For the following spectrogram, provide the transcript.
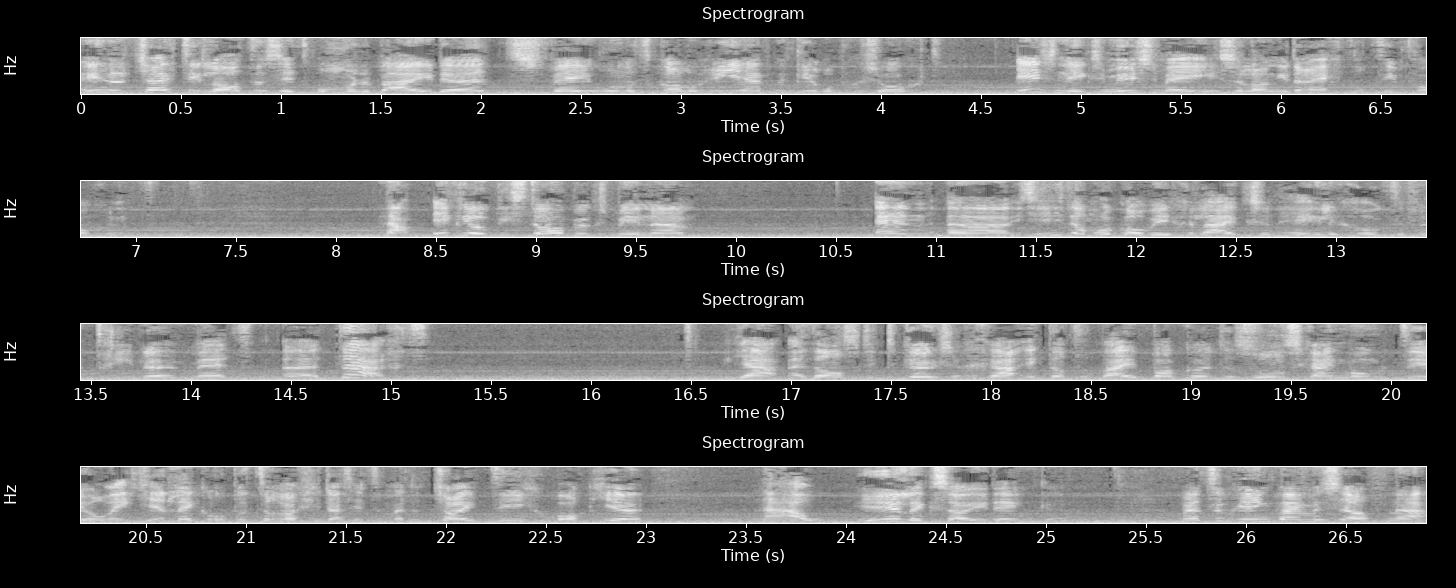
In de chai tea latte zit om de beide 200 calorieën, heb ik een keer opgezocht. Is niks mis mee, zolang je er echt ultiem van geniet. Nou, ik loop die Starbucks binnen. En uh, je ziet dan ook alweer gelijk zo'n hele grote vitrine met uh, taart. Ja, en dan is natuurlijk de keuze. Ga ik dat erbij pakken? De zon schijnt momenteel. Weet je, lekker op het terrasje daar zitten met een chai tea, gebakje. Nou, heerlijk zou je denken. Maar toen ging ik bij mezelf na.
